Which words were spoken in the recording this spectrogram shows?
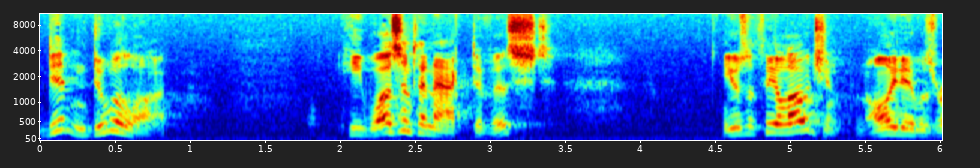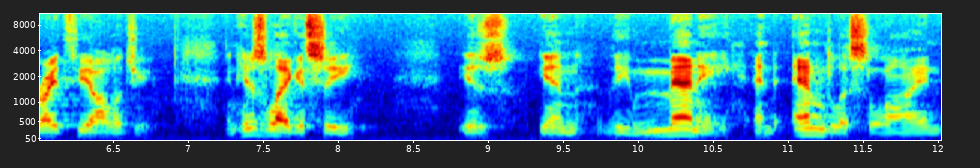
didn't do a lot. He wasn't an activist. He was a theologian, and all he did was write theology. And his legacy is in the many and endless line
